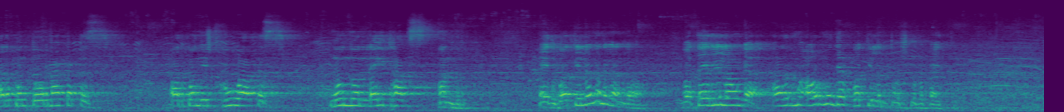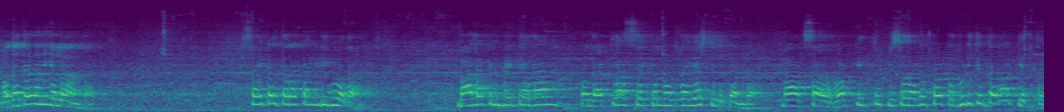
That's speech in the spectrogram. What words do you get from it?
ಅದಕ್ಕೊಂದು ತೋರಣ ಕಟ್ಟಿಸ್. ಅದಕ್ಕೊಂದಿಷ್ಟು ಹೂ ಹಾಕಿಸ್. ಮುಂದೊಂದು ಲೈಟ್ ಹಾಕ್ಸ್ ಅಂದ್ರು. ಇದು ಗೊತ್ತಿಲ್ಲ ನನಗಂದ ಗೊತ್ತೇ ಇರಲಿಲ್ಲ ಅವಂಗ. ಅದ್ರ ಅವ್ರ ಮುಂದೆ ಗೊತ್ತಿಲ್ಲ ಅಂತ ತೋರಿಸ್ಕೋಬೇಕಾಯ್ತು? ನನಗೆಲ್ಲ ಅಂದ? ಸೈಕಲ್ ತರಕ್ಕೆ ಅಂಗಡಿಗೆ ಹೋದ ಮಾಲಕನ ಭೇಟಿ ಅದ ಒಂದು ಅಟ್ಲಾಸ್ ಸೈಕಲ್ ನೋಡಿದ ಎಷ್ಟು ಇದಕ್ಕೆ ಅಂದ ನಾಲ್ಕು ಸಾವಿರ ರೊಕ್ಕಿತ್ತು ಕಿಸೋದಾಗ ಕೊಟ್ಟು ದುಡಿತಿದ್ದ ರೊಕ್ಕಿತ್ತು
